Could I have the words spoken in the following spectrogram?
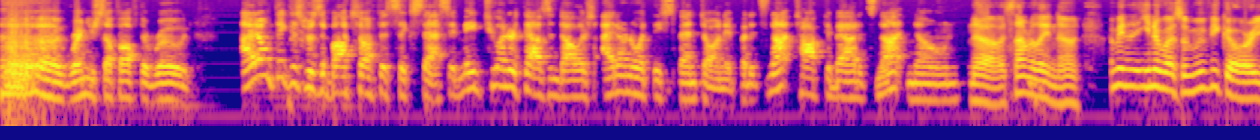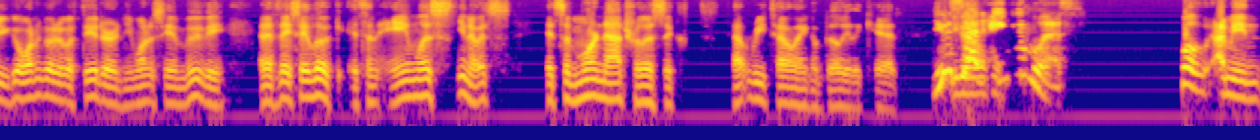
Ugh, Run yourself off the road. I don't think this was a box office success. It made two hundred thousand dollars. I don't know what they spent on it, but it's not talked about. It's not known. No, it's not really known. I mean, you know, as a moviegoer, you go, want to go to a theater and you want to see a movie, and if they say, "Look, it's an aimless," you know, it's it's a more naturalistic retelling of Billy the Kid. You, You said know- aimless. Well, I mean,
